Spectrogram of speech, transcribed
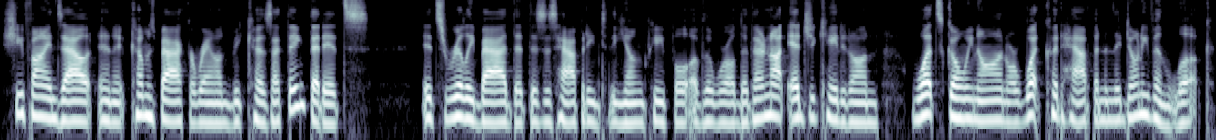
she finds out and it comes back around because I think that it's it's really bad that this is happening to the young people of the world that they're not educated on what's going on or what could happen and they don't even look.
